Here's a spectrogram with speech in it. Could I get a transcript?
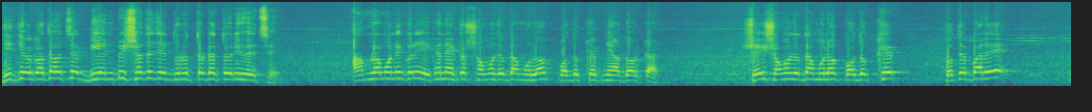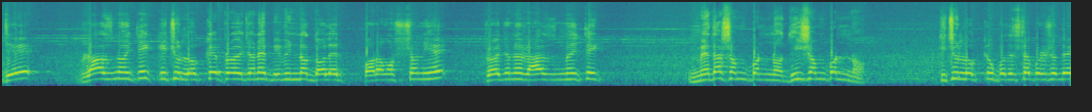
দ্বিতীয় কথা হচ্ছে, বিএনপির সাথে যে দূরত্বটা তৈরি হয়েছে আমরা মনে করি এখানে একটা সমঝোতামূলক পদক্ষেপ নেওয়া দরকার। সেই সমঝোতামূলক পদক্ষেপ হতে পারে যে রাজনৈতিক কিছু লোককে প্রয়োজনে বিভিন্ন দলের পরামর্শ নিয়ে, প্রয়োজনে রাজনৈতিক মেধাসম্পন্ন, ধীসম্পন্ন কিছু লোককে উপদেষ্টা পরিষদে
